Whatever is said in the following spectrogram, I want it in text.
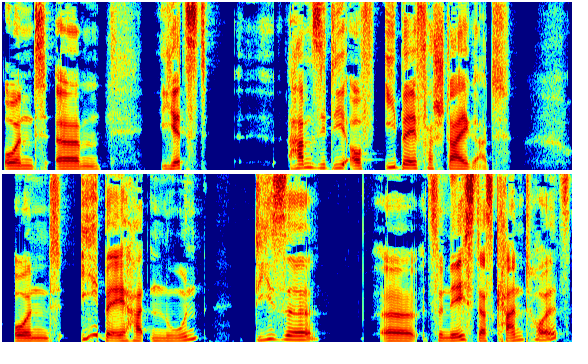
Und ähm, jetzt haben sie die auf eBay versteigert. Und eBay hat nun diese äh, zunächst das Kantholz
